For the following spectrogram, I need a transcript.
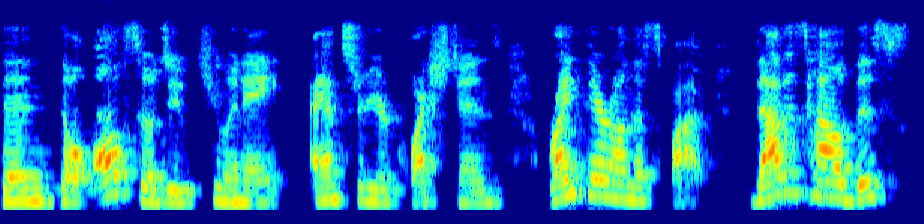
then they'll also do Q&A, answer your questions right there on the spot. That is how this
